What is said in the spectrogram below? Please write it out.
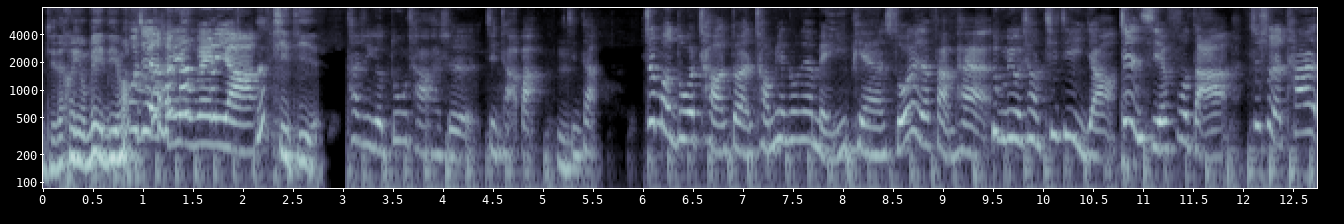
你觉得很有魅力吗我觉得很有魅力啊。？T T，他是一个督察还是警察吧？嗯警探。这么多长短长篇中间每一篇，所有的反派都没有像 T T 一样正邪复杂，就是他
